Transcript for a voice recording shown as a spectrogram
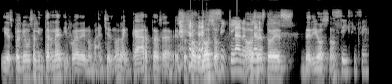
y después vimos el internet y fue de no manches, ¿no? La encarta, o sea, esto es fabuloso. sí, claro, ¿no? claro. O sea, esto es de Dios, ¿no? Sí, sí, sí.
